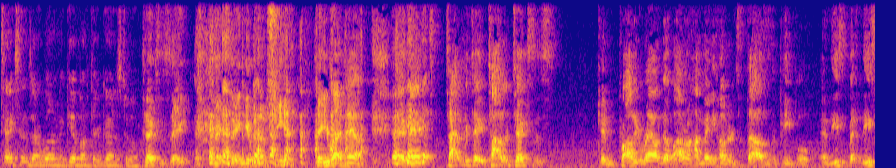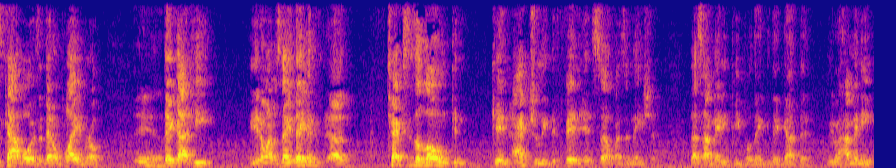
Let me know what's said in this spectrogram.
Texans are willing to give up their guns to him? Texas ain't Texas ain't giving up shit. Tell you right now. Hey man, Ty, let me tell you, Tyler, Texas can probably round up I don't know how many hundreds of thousands of people, and these these Cowboys they don't play, bro. Yeah. They got heat. You know what I'm saying? They can. Uh, Texas alone can can actually defend itself as a nation. That's how many people they they got that. You know how many.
